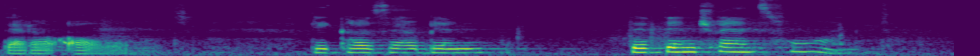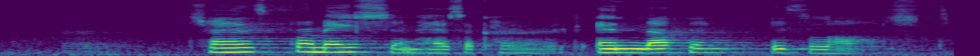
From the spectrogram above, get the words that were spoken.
that are old because they've been, they've been transformed. Transformation has occurred and nothing is lost.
